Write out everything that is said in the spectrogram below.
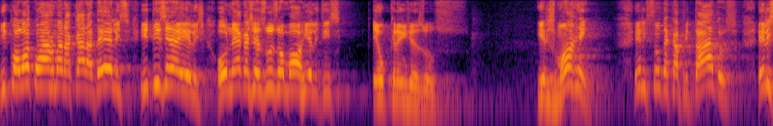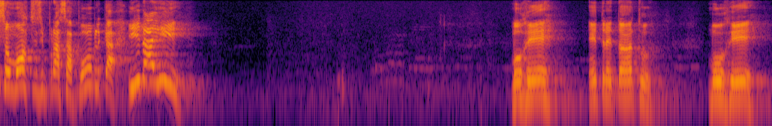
e colocam a arma na cara deles e dizem a eles: ou nega Jesus ou morre. E ele diz: Eu creio em Jesus. E eles morrem eles são decapitados, eles são mortos em praça pública, e daí? Morrer, entretanto, morrer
